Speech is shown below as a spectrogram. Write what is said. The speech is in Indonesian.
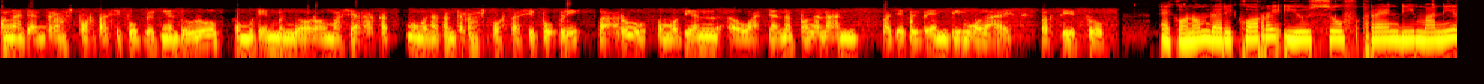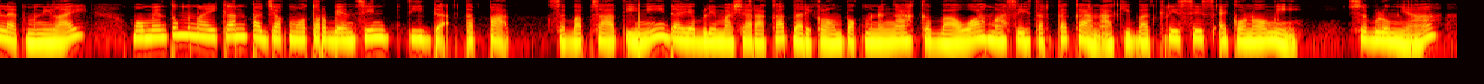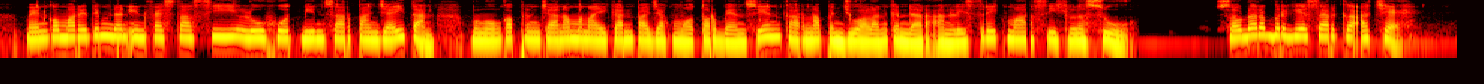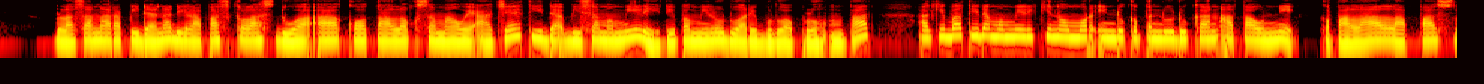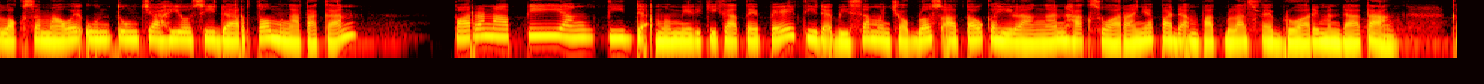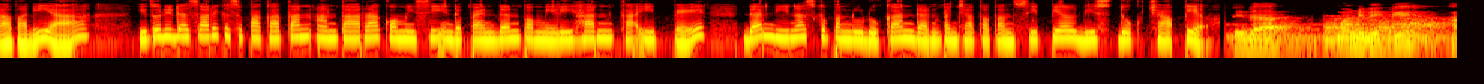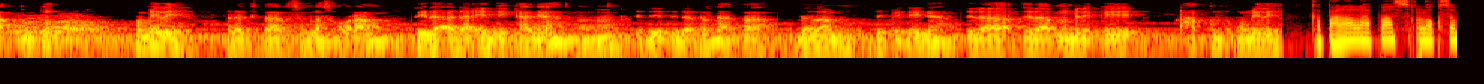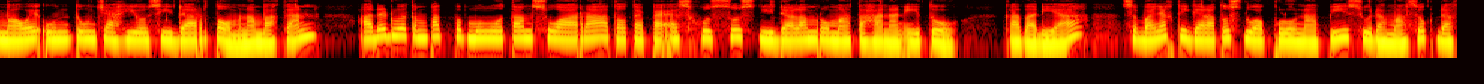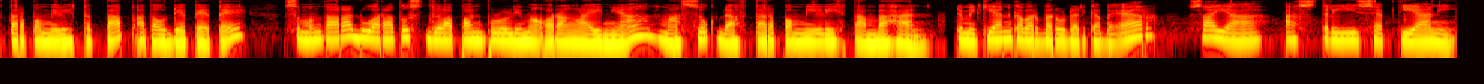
pengadaan transportasi publiknya dulu, kemudian mendorong masyarakat menggunakan transportasi publik, baru kemudian eh, wacana pengenaan pajak BBM dimulai seperti itu. Ekonom dari KOR Yusuf Randy Manilet menilai, momentum menaikkan pajak motor bensin tidak tepat. Sebab saat ini daya beli masyarakat dari kelompok menengah ke bawah masih tertekan akibat krisis ekonomi. Sebelumnya, Menko Maritim dan Investasi Luhut Binsar Panjaitan mengungkap rencana menaikkan pajak motor bensin karena penjualan kendaraan listrik masih lesu. Saudara bergeser ke Aceh. Belasan narapidana di lapas kelas 2A Kota Lok Semawe Aceh tidak bisa memilih di pemilu 2024 akibat tidak memiliki nomor induk kependudukan atau NIK. Kepala Lapas Lok Semawe Untung Cahyo Sidarto mengatakan, Para napi yang tidak memiliki KTP tidak bisa mencoblos atau kehilangan hak suaranya pada 14 Februari mendatang. Kata dia, itu didasari kesepakatan antara Komisi Independen Pemilihan KIP dan Dinas Kependudukan dan Pencatatan Sipil Disduk Capil. tidak memiliki hak untuk memilih. Ada sekitar 11 orang, tidak ada NIK-nya, jadi tidak terdata dalam DPT-nya. Tidak tidak memiliki hak untuk memilih. Kepala Lapas Lok Semawe Untung Cahyo Sidarto menambahkan, ada dua tempat pemungutan suara atau TPS khusus di dalam rumah tahanan itu. Kata dia, sebanyak 320 napi sudah masuk daftar pemilih tetap atau DPT, sementara 285 orang lainnya masuk daftar pemilih tambahan. Demikian kabar baru dari KBR, saya Astri Septiani.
